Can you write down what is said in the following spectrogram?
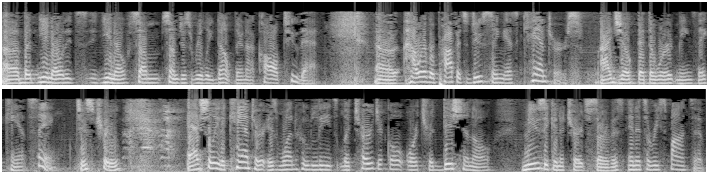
uh, but you know, it's you know, some some just really don't. They're not called to that. Uh, however, prophets do sing as cantors. I joke that the word means they can't sing, which is true. Actually, the cantor is one who leads liturgical or traditional music in a church service, and it's a responsive.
